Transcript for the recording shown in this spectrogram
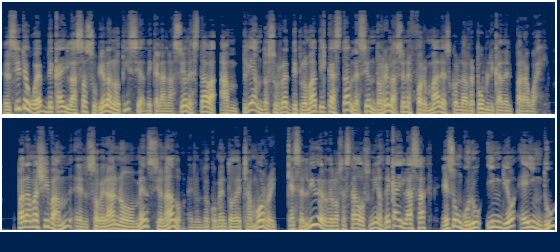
El sitio web de Kailasa subió la noticia de que la nación estaba ampliando su red diplomática estableciendo relaciones formales con la República del Paraguay. Para Mashivam, el soberano mencionado en el documento de Chamorro que es el líder de los Estados Unidos de Kailasa, es un gurú indio e hindú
